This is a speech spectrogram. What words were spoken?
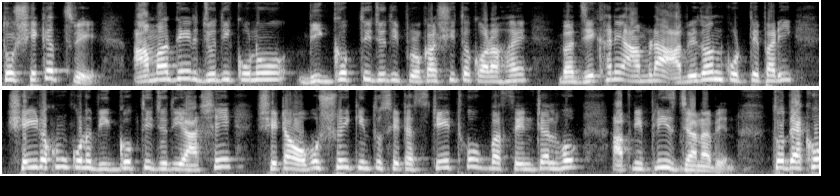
তো সেক্ষেত্রে আমাদের যদি কোনো বিজ্ঞপ্তি যদি প্রকাশিত করা হয় বা যেখানে আমরা আবেদন করতে পারি, সেই রকম কোনো বিজ্ঞপ্তি যদি আসে, সেটা অবশ্যই কিন্তু সেটা স্টেট হোক বা সেন্ট্রাল হোক, আপনি প্লিজ জানাবেন। তো দেখো,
